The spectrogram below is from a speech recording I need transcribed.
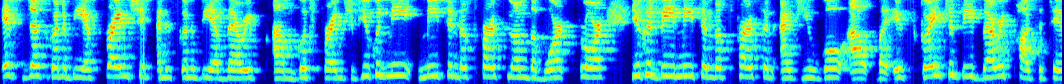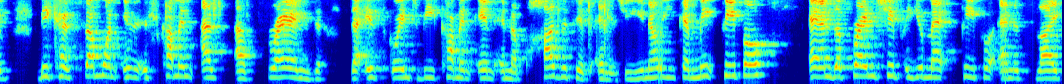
It's just going to be a friendship and it's going to be a very um, good friendship. You could meet meeting this person on the work floor. You could be meeting this person as you go out, but it's going to be very positive because someone is coming as a friend that is going to be coming in in a positive energy. You know, you can meet people and the friendship, you met people and it's like,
